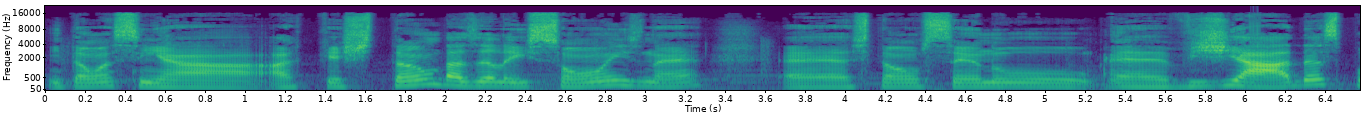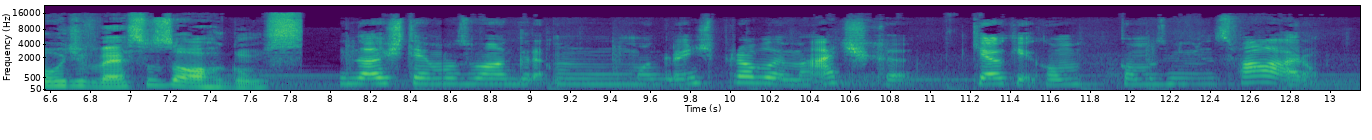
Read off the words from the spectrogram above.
Então, assim, a, a questão das eleições, né, é, estão sendo é, vigiadas por diversos órgãos. E nós temos uma, uma grande problemática, que é o quê? Como, como os meninos falaram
